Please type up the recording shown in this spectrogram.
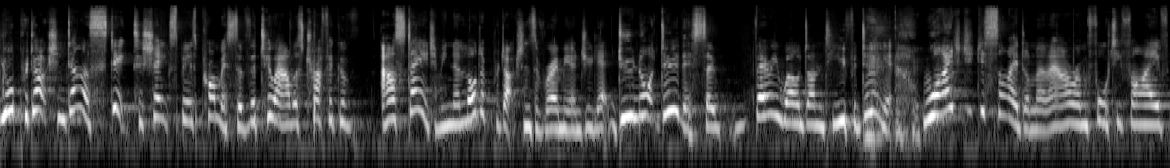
your production does stick to Shakespeare's promise of the two hours traffic of our stage. I mean, a lot of productions of Romeo and Juliet do not do this, so very well done to you for doing it. Why did you decide on an hour and forty five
